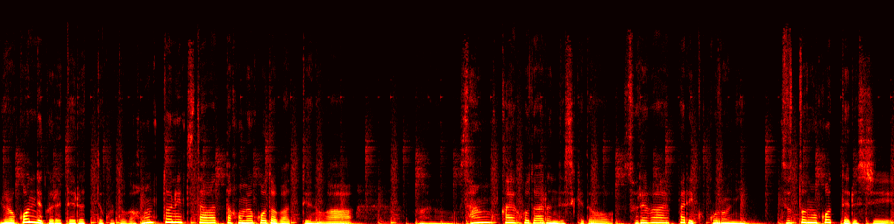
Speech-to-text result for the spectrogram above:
喜んでくれてるってことが本当に伝わった褒め言葉っていうのがあの3回ほどあるんですけどそれはやっぱり心にずっと残ってるし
